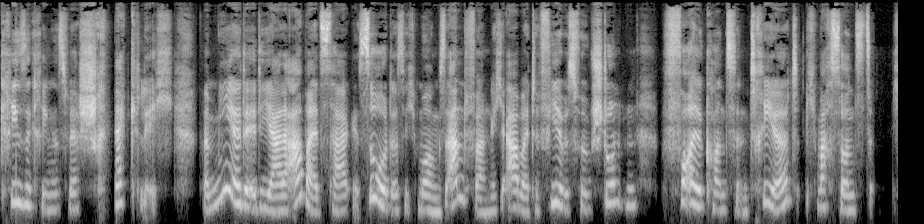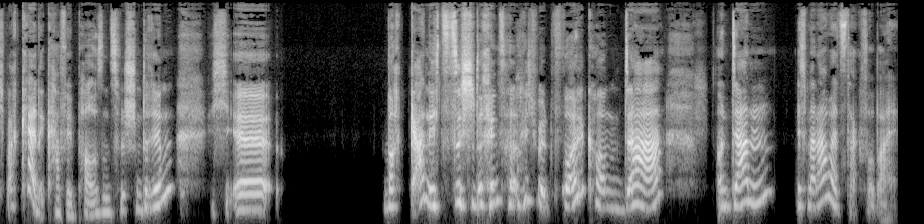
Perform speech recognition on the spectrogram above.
Krise kriegen. Es wäre schrecklich. Bei mir, der ideale Arbeitstag ist so, dass ich morgens anfange. Ich arbeite vier bis fünf Stunden voll konzentriert. Ich mache sonst, ich mache keine Kaffeepausen zwischendrin. Ich äh, mache gar nichts zwischendrin, sondern ich bin vollkommen da. Und dann ist mein Arbeitstag vorbei.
